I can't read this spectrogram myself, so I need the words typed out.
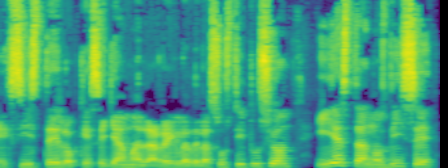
Existe lo que se llama la regla de la sustitución y esta nos dice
